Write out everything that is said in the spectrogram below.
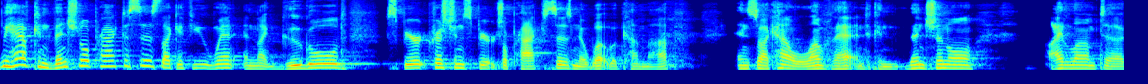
we have conventional practices, like if you went and like Googled spirit Christian spiritual practices, know what would come up. And so I kind of lumped that into conventional. I lumped uh,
